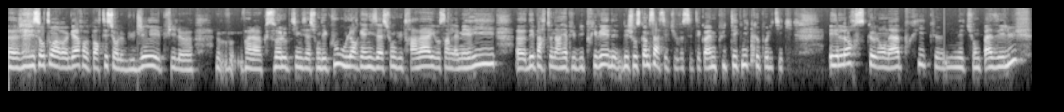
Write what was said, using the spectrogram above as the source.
euh, j'avais surtout un regard porté sur le budget et puis le, voilà que ce soit l'optimisation des coûts ou l'organisation du travail au sein de la mairie, euh, des partenariats publics-privés, des, choses comme ça. Si tu veux, c'était quand même plus technique que politique. Et lorsque l'on a appris que nous n'étions pas élus,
